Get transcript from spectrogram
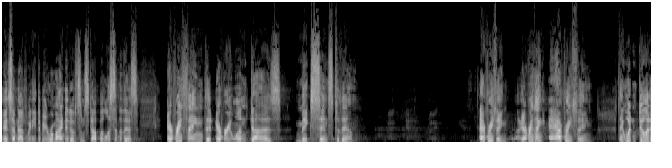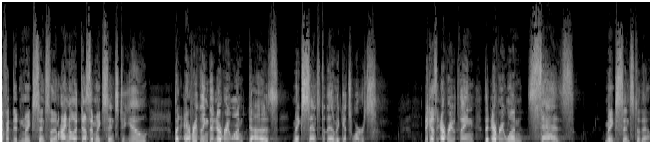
And sometimes we need to be reminded of some stuff, but listen to this everything that everyone does makes sense to them. Everything, everything, everything. They wouldn't do it if it didn't make sense to them. I know it doesn't make sense to you, but everything that everyone does makes sense to them. It gets worse. Because everything that everyone says makes sense to them.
